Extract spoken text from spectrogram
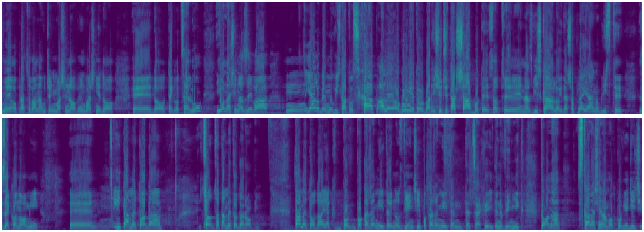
y, opracowana w uczeniu maszynowym właśnie do, do tego celu i ona się nazywa, y, ja lubię mówić na to schab, ale ogólnie to bardziej się czyta szab, bo to jest od nazwiska Lloyda Shapleya, noblisty z ekonomii. I ta metoda, co, co ta metoda robi? Ta metoda, jak po, pokażemy jej to jedno zdjęcie i pokażemy jej ten, te cechy i ten wynik, to ona stara się nam odpowiedzieć,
